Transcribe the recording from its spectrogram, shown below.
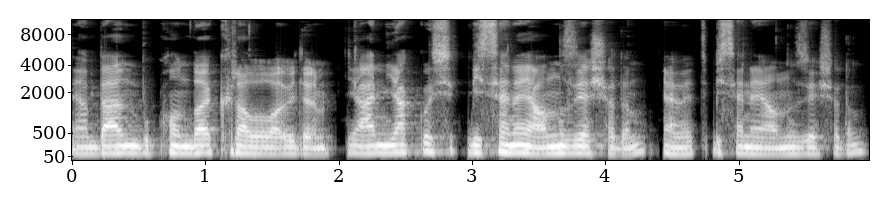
Yani ben bu konuda kral olabilirim. Yani yaklaşık bir sene yalnız yaşadım. Evet bir sene yalnız yaşadım.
